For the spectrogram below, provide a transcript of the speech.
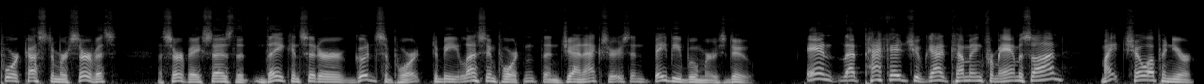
poor customer service. A survey says that they consider good support to be less important than Gen Xers and baby boomers do. And that package you've got coming from Amazon might show up in your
